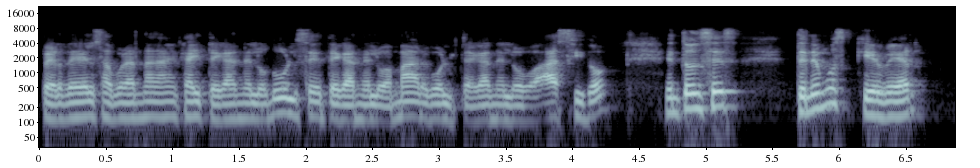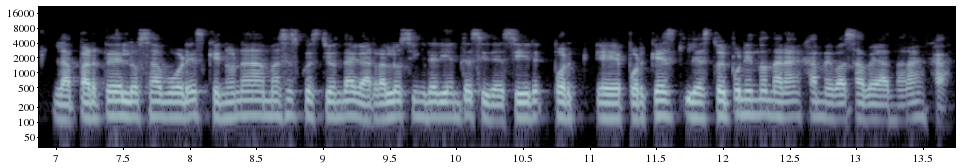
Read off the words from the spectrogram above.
perder el sabor a naranja y te gane lo dulce, te gane lo amargo, te gane lo ácido. Entonces, tenemos que ver la parte de los sabores, que no nada más es cuestión de agarrar los ingredientes y decir, por, eh, qué le estoy poniendo naranja me va a saber a naranja?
